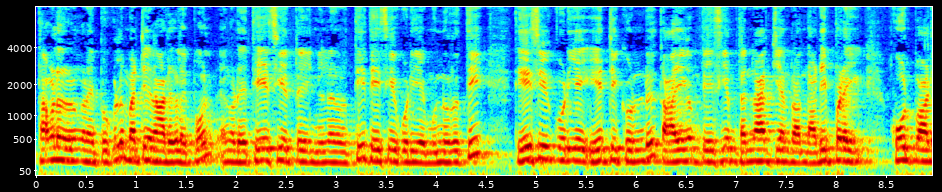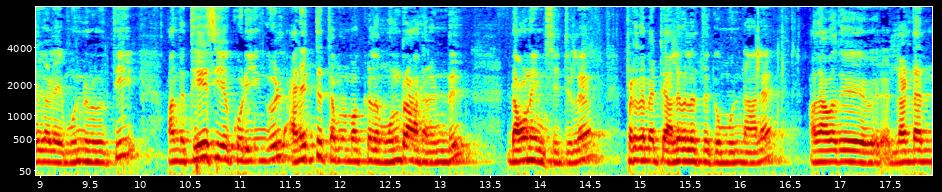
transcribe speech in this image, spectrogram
தமிழர் ஒருங்கிணைப்பு மற்ற நாடுகளைப் போல் எங்களுடைய தேசியத்தை நிலைநிறுத்தி தேசிய கொடியை முன்னிறுத்தி தேசிய கொடியை ஏற்றிக்கொண்டு தாயகம் தேசியம் தன்னாட்சி என்ற அந்த அடிப்படை கோட்பாடுகளை முன்னிறுத்தி அந்த தேசிய கொடியிங்குள் அனைத்து தமிழ் மக்களும் ஒன்றாக நின்று டவுனிங் ஸ்ட்ரீட்டில் பிரதமர் அலுவலகத்துக்கு முன்னால் அதாவது லண்டன்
